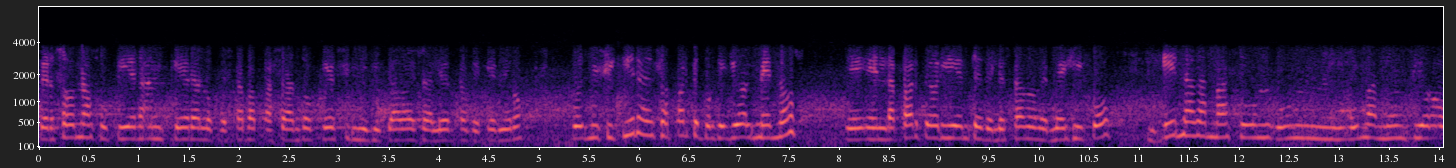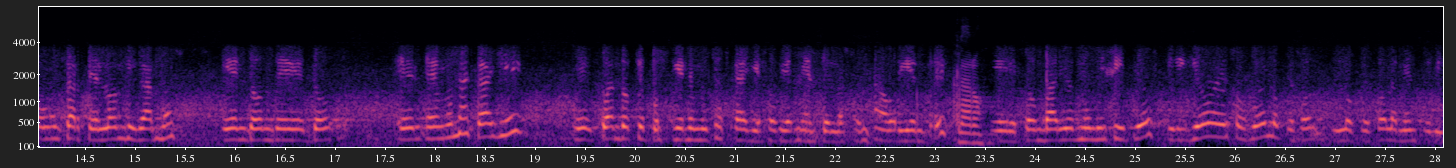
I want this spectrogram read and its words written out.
personas supieran qué era lo que estaba pasando, qué significaba esa alerta de género pues ni siquiera esa parte, porque yo al menos eh, en la parte oriente del Estado de México Vi nada más un, un, anuncio, un cartelón, digamos, en donde en, una calle eh, cuando que pues tiene muchas calles obviamente en la zona oriente claro. eh, son varios municipios y yo eso fue lo que son lo que solamente vi.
